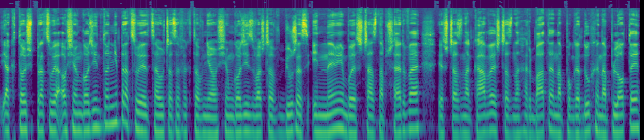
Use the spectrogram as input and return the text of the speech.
jak ktoś pracuje 8 godzin, to nie pracuje cały czas efektownie 8 godzin, zwłaszcza w biurze z innymi, bo jest czas na przerwę, jest czas na kawę, jest czas na herbatę, na pogaduchy, na ploty.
